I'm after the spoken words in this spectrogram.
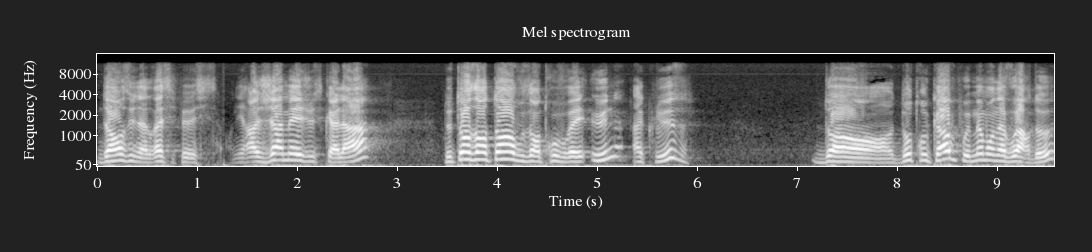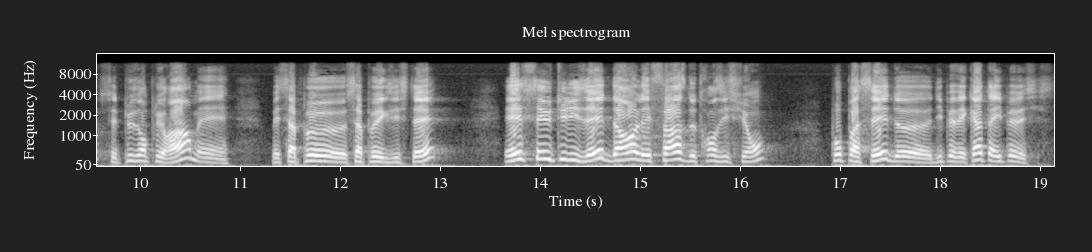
dans une adresse IPv6. On n'ira jamais jusqu'à là, de temps en temps, vous en trouverez une incluse. Dans d'autres cas, vous pouvez même en avoir deux. C'est de plus en plus rare, mais, mais ça, peut, ça peut exister. Et c'est utilisé dans les phases de transition pour passer d'IPv4 à IPv6.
